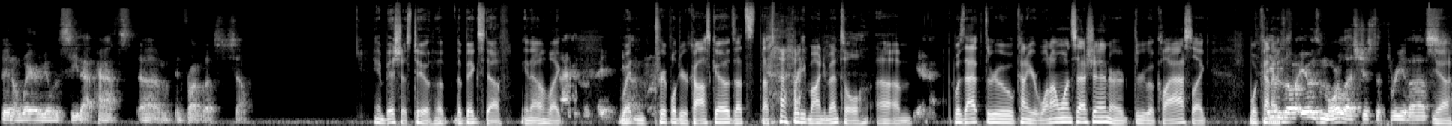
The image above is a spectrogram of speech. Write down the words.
been aware to be able to see that path um, in front of us. So ambitious too. The, the big stuff, you know, like yeah. went and tripled your cost codes. That's that's pretty monumental. Um, yeah. Was that through kind of your one-on-one session or through a class? Like, what kind it of? Was, it was more or less just the three of us. Yeah.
